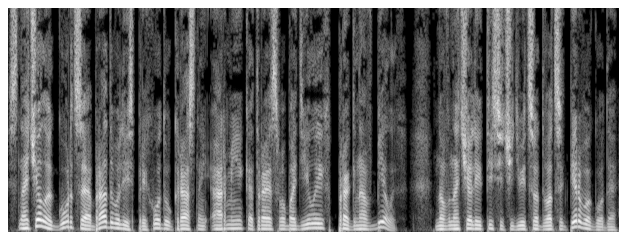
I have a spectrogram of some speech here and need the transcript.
Сначала горцы обрадовались приходу Красной армии, которая освободила их, прогнав белых, но в начале 1921 года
